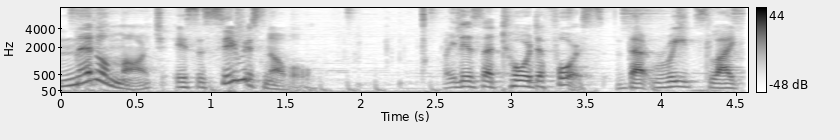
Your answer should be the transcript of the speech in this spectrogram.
Middlemarch is a serious novel. It is a tour de force that reads like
